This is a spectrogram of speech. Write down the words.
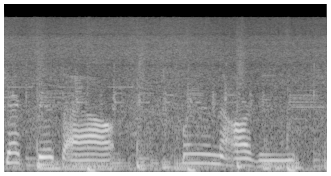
Check this out. Cleaning the RV.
